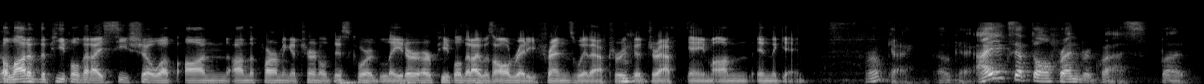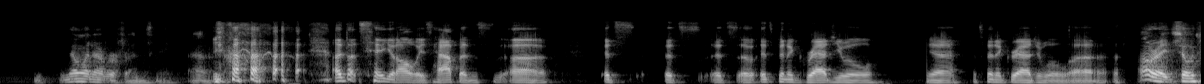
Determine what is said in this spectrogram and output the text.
A lot of the people that I see show up on on the Farming Eternal Discord later are people that I was already friends with after a good draft game on in the game. Okay. Okay. I accept all friend requests, but no one ever friends me. I don't know. I'm not saying it always happens. Uh, it's it's it's uh, it's been a gradual, yeah, it's been a gradual. Uh, All right. Shall we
